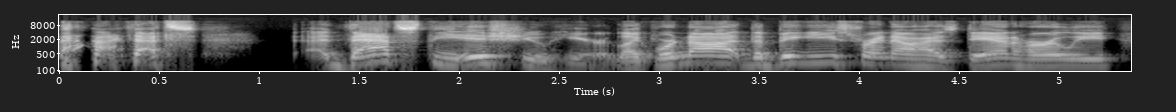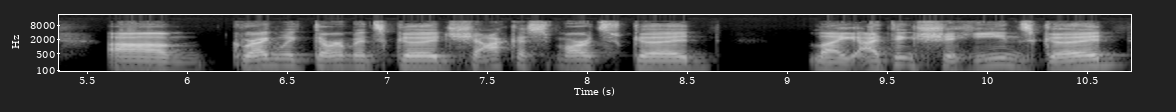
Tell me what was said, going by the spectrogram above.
that's that's the issue here. Like we're not the Big East right now has Dan Hurley, um, Greg McDermott's good. Shaka Smart's good. Like I think Shaheen's good.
